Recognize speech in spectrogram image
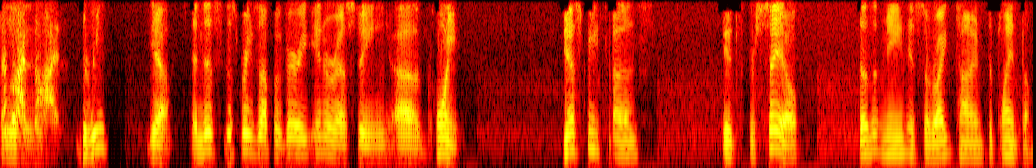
That's what I thought. The re- yeah, and this this brings up a very interesting uh, point. Just because it's for sale doesn't mean it's the right time to plant them.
